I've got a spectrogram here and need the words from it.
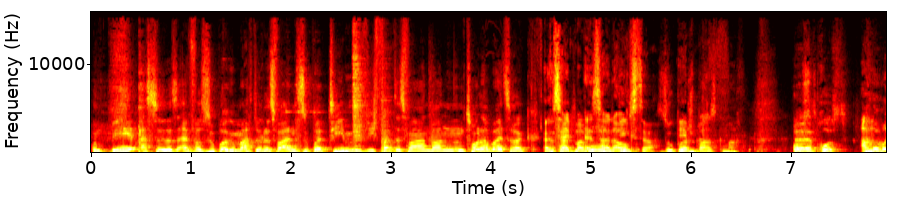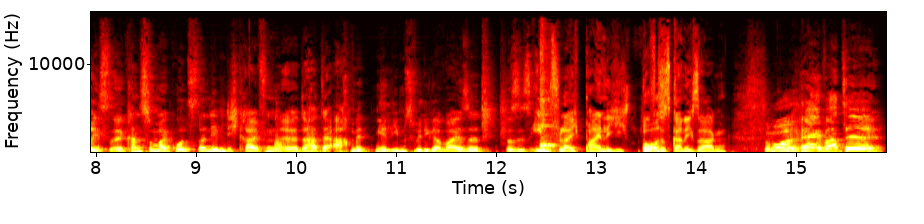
und B, hast du das einfach super gemacht und es war ein super Team. Ich fand, das war, war ein toller Beitrag. Erzählt mal, es hat auch super Eben. Spaß gemacht. Prost. Äh, Prost. Ach übrigens, äh, kannst du mal kurz daneben dich greifen? Äh, da hat der Achmed mir liebenswürdigerweise, das ist ihm vielleicht peinlich, ich durfte es gar nicht sagen. Zum Wohl. Hey, warte!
